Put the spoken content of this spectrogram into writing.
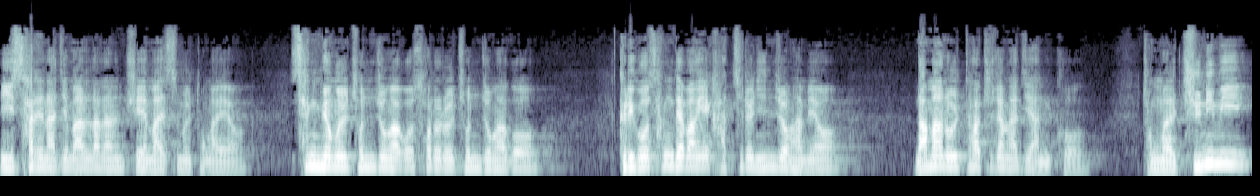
이 살인하지 말라라는 주의 말씀을 통하여 생명을 존중하고 서로를 존중하고 그리고 상대방의 가치를 인정하며 나만 옳다 주장하지 않고 정말 주님이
